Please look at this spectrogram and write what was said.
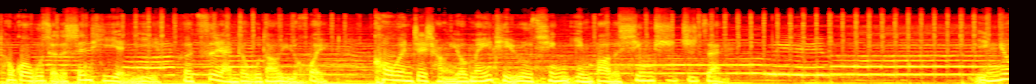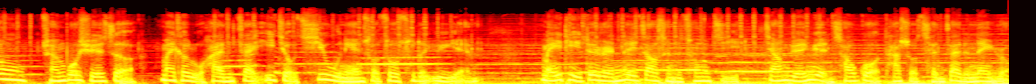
透过舞者的身体演绎和自然的舞蹈语汇，叩问这场由媒体入侵引爆的心智之战。引用传播学者麦克鲁汉在一九七五年所做出的预言：媒体对人类造成的冲击将远远超过它所存在的内容。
